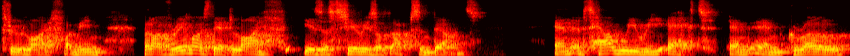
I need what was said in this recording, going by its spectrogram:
through life. I mean, but I've realized that life is a series of ups and downs. And it's how we react and, and grow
